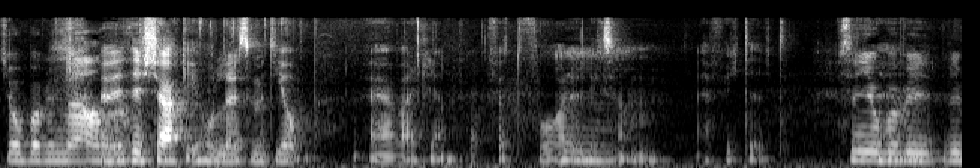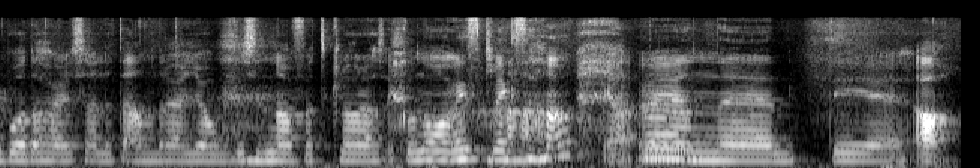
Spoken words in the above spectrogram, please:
jobbar vi med Men vi annat. försöker ju hålla det som ett jobb, eh, verkligen. För att få det Mm. liksom effektivt. Sen jobbar vi, vi båda har ju så här lite andra jobb vid sidan av för att klara oss ekonomiskt liksom. Ja. Men eh, det, ja,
